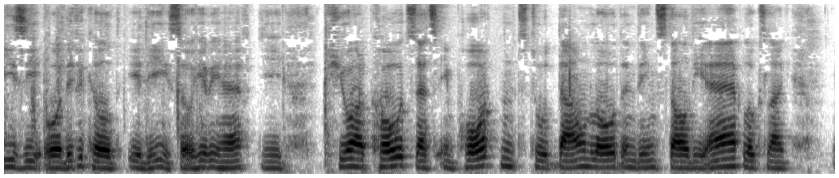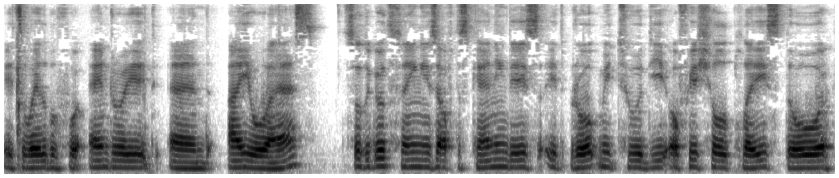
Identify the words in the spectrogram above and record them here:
easy or difficult it is. So here we have the QR codes that's important to download and install the app. Looks like it's available for Android and iOS. So the good thing is after scanning this, it brought me to the official Play Store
